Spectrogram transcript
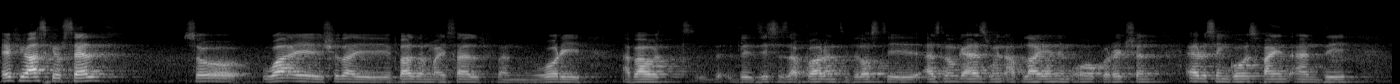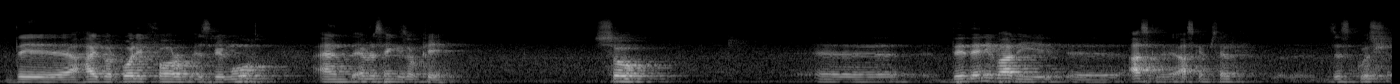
if you ask yourself, so why should I bother myself and worry about the, this is apparent velocity as long as when apply NMO correction everything goes fine and the, the hyperbolic form is removed and everything is okay. So uh, did anybody uh, ask, ask himself this question?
